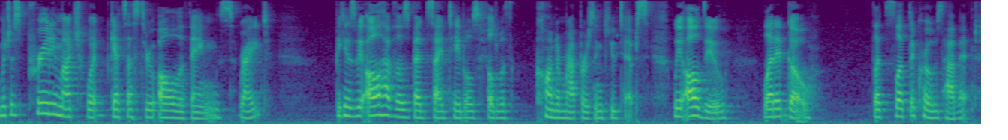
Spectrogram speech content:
which is pretty much what gets us through all the things, right? Because we all have those bedside tables filled with condom wrappers and Q tips. We all do. Let it go. Let's let the crows have it.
